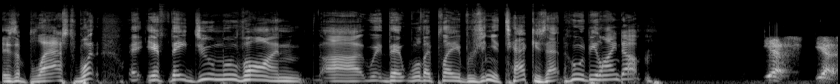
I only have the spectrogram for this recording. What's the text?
Is a blast. What if they do move on? Uh, they, will they play Virginia Tech? Is that who would be lined up? Yes, yes.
